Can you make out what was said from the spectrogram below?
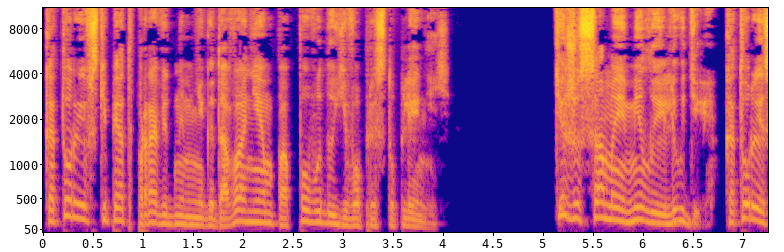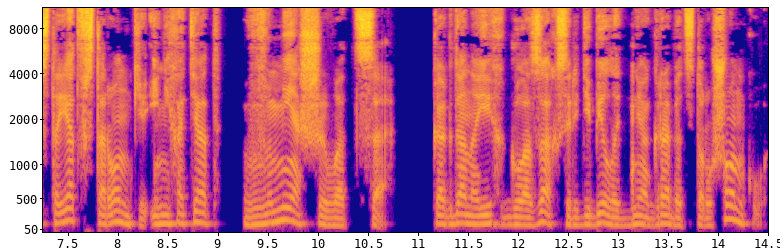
которые вскипят праведным негодованием по поводу его преступлений. Те же самые милые люди, которые стоят в сторонке и не хотят вмешиваться, когда на их глазах среди бела дня грабят старушонку,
